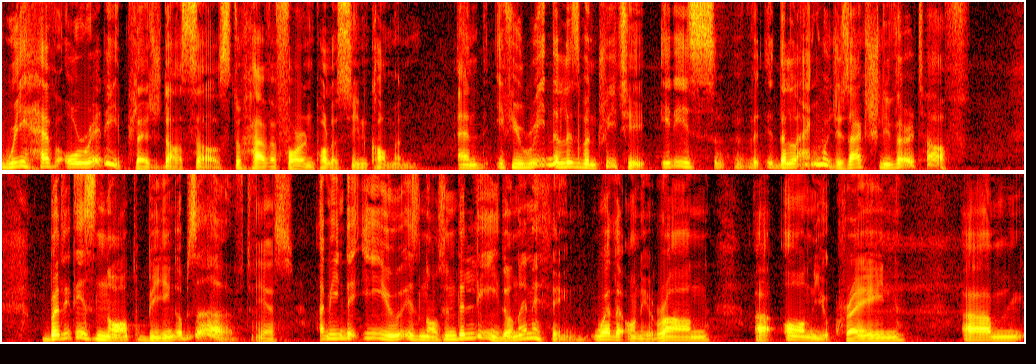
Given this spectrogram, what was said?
we have already pledged ourselves to have a foreign policy in common. And if you read the Lisbon Treaty, it is, the language is actually very tough. but it is not being observed. Yes. I mean, the EU is not in the lead on anything, whether on Iran, uh, on Ukraine, um,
